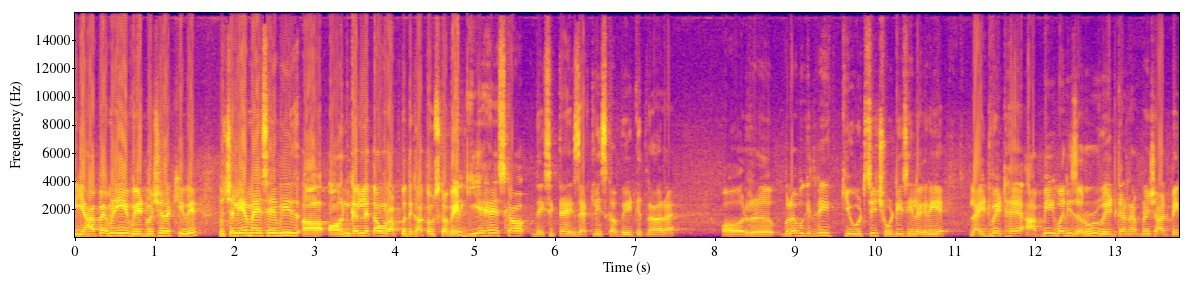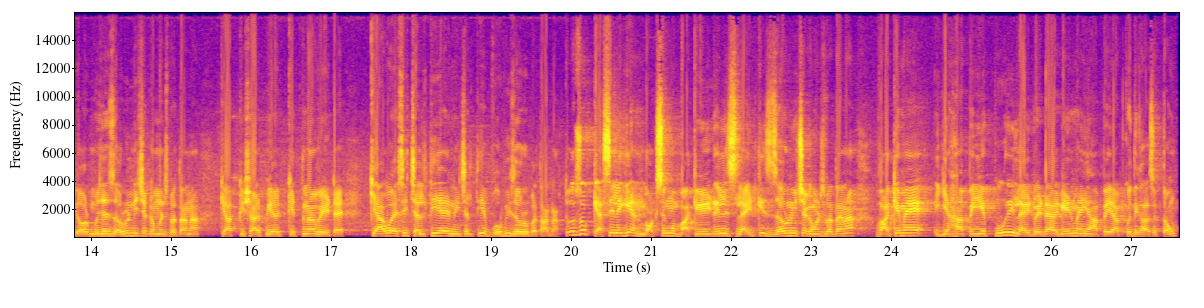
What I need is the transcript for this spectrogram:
यहाँ पे हमने ये वेट मशीन रखी हुई है। तो चलिए, मैं इसे भी ऑन कर लेता हूँ और आपको दिखाता हूँ इसका वेट तो ये है इसका, देख सकते हैं एग्जैक्टली इसका वेट कितना आ रहा है। और मतलब कितनी क्यूट सी, छोटी सी लग रही है। लाइट वेट है। आप भी एक बार ज़रूर वेट करना अपने शार्पी का और मुझे ज़रूर नीचे कमेंट्स बताना कि आपकी शार्पी का कितना वेट है, क्या वो ऐसी चलती है नहीं चलती है, वो भी ज़रूर बताना। तो दोस्तों, कैसे लगी अनबॉक्सिंग में? बाकी डिटेल इस लाइट की ज़रूर नीचे कमेंट्स बताना। वाकई में यहाँ पे ये पूरी लाइट वेट है। अगेन मैं यहाँ पे आपको दिखा सकता हूँ।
